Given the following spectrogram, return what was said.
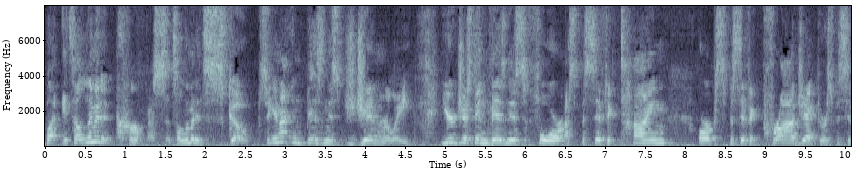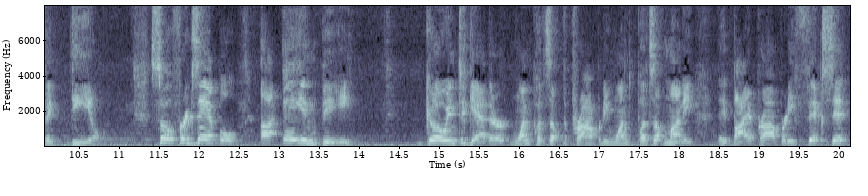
But it's a limited purpose. It's a limited scope. So you're not in business generally. You're just in business for a specific time or a specific project or a specific deal. So, for example, uh, A and B go in together. One puts up the property, one puts up money. They buy a property, fix it,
